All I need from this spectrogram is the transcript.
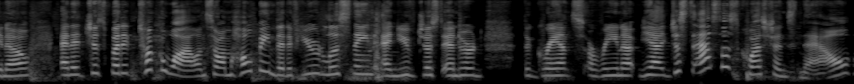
you know? And it just but it took a while and so i'm hoping that if you're listening and you've just entered the grants arena yeah just ask those questions now.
